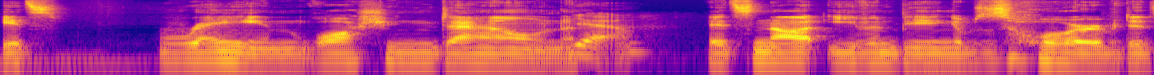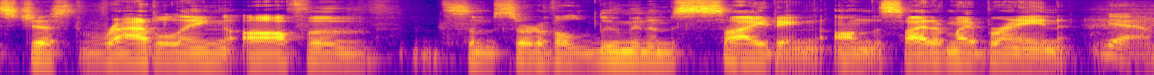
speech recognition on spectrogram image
it's rain washing down. yeah It's not even being absorbed. It's just rattling off of some sort of aluminum siding on the side of my brain yeah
